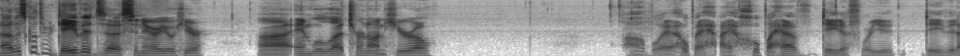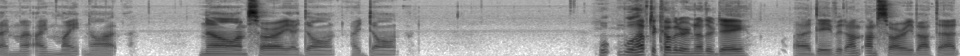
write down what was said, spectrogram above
Uh, let's go through David's uh, scenario here, uh, and we'll uh, turn on Hero. Oh boy, I hope I I hope I have data for you, David. I might I might not. No, I'm sorry, I don't. I don't. We'll, we'll have to cover it another day, uh, David. I'm I'm sorry about that.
